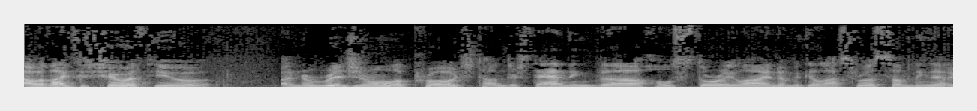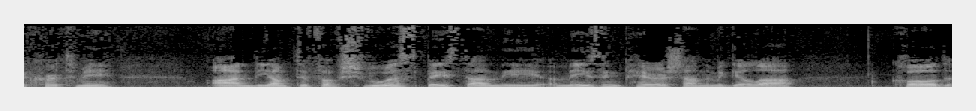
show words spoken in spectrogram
I would like to share with you an original approach to understanding the whole storyline of Megillah Rus, something that occurred to me on the Yom Tif of Shavuos, based on the amazing perush on the Megillah called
